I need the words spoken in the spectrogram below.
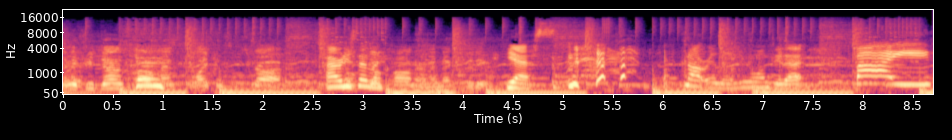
And if you don't comment, like and subscribe. I already We'll said kill like Connor in the next video. yes. Not really. We won't do that. Bye.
